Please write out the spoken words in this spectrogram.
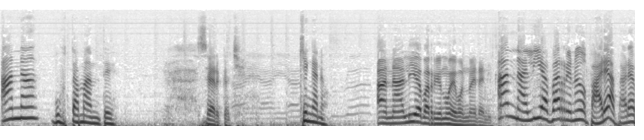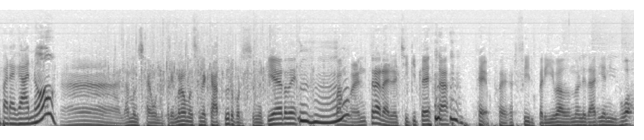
Ana Bustamante. Cerca, che. ¿Quién ganó? Analia Barrio Nuevo, no era ni. Analía Barrio Nuevo. Para, para, para. ¿Ganó? Ah, dame un segundo. Primero vamos a hacer la captura por si se me pierde. Vamos a entrar a la chiquita esta. Pe- perfil privado, no le daría ni voz.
